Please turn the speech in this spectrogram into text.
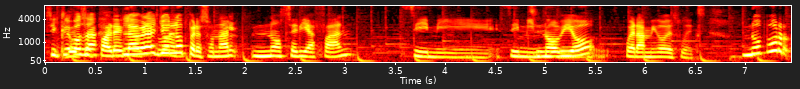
Sí, que, o sea, la verdad yo en lo personal no sería fan si mi, si mi novio fuera amigo de su ex. No por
